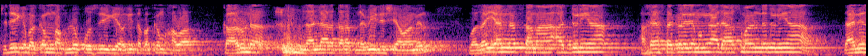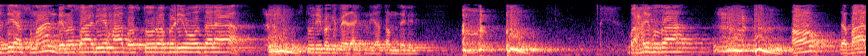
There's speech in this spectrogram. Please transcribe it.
چې دې کې به کم مخلوق اوسېږي او دې ته به کم هوا کارونه د الله تعالی طرف نوی لشي اوامر وزينا السماء الدنيا اخر تکړه دې مونږه د اسمان د دنیا د نږدې اسمان به مصابيح پستور پړیو سره ستوري به پیدا کړی اتم دلیل وحفظا او د بار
